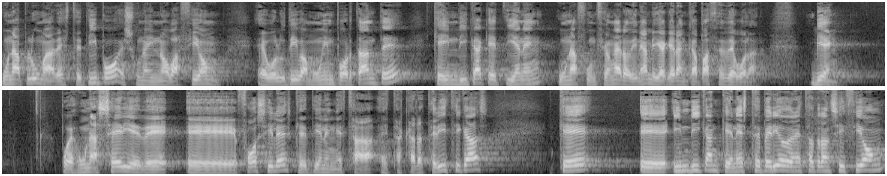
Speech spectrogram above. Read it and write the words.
una pluma de este tipo es una innovación evolutiva muy importante que indica que tienen una función aerodinámica, que eran capaces de volar. Bien, pues una serie de eh, fósiles que tienen estas características que eh, indican que en este periodo, en esta transición,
